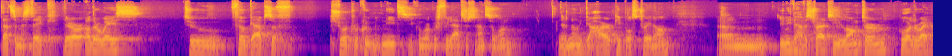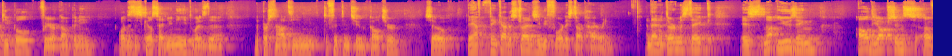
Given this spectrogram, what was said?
that's a mistake. There are other ways to fill gaps of short recruitment needs. You can work with freelancers and so on. There's no need to hire people straight on. Um, you need to have a strategy long term. Who are the right people for your company? What is the skill set you need? What is the, the personality you need to fit into your culture? So they have to think out a strategy before they start hiring. And then a third mistake is not using all the options of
